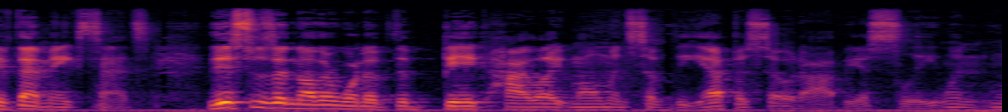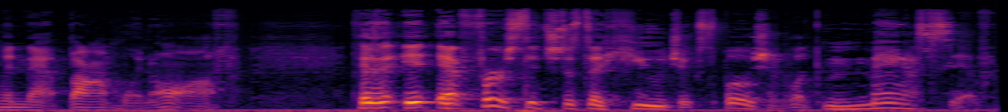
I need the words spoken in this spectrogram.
if that makes sense. This was another one of the big highlight moments of the episode obviously when when that bomb went off. Because at first it's just a huge explosion like massive.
